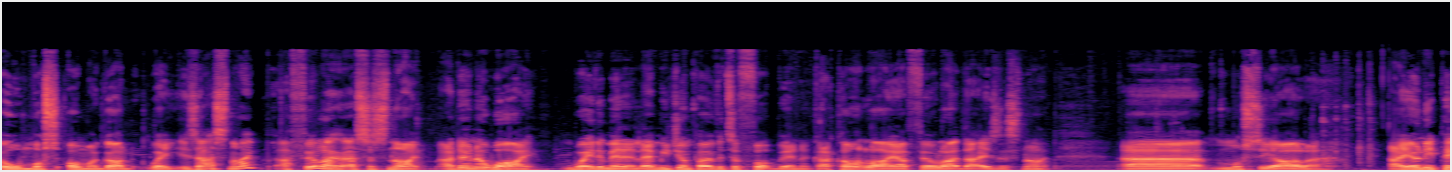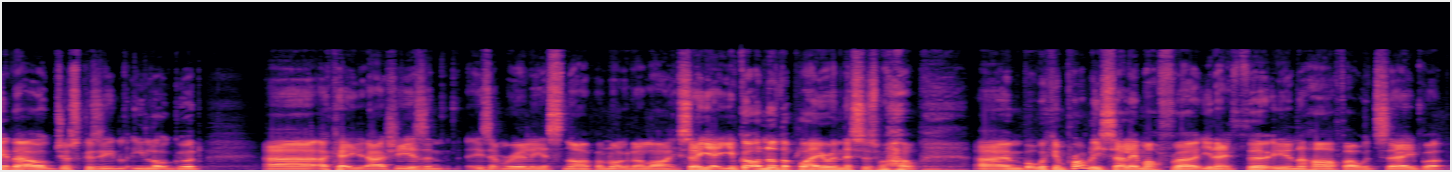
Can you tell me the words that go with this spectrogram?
Oh, must. Oh my God! Wait, is that a snipe? I feel like that's a snipe. I don't know why. Wait a minute. Let me jump over to Futbin. I can't lie. I feel like that is a snipe. Uh, Musiala. I only picked that up just because he, he looked good. Uh, okay, actually isn't isn't really a snipe. I'm not going to lie. So yeah, you've got another player in this as well, um, but we can probably sell him off for you know 13 and a half, I would say. But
